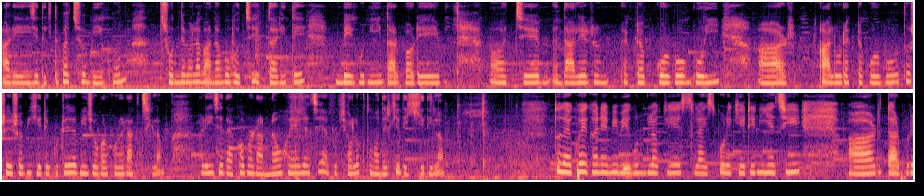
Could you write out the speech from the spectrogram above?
আর এই যে দেখতে পাচ্ছ বেগুন, সন্ধেবেলা বানাবো হচ্ছে ইফতারিতে। বেগুনি, তারপরে হচ্ছে ডালের একটা করব বড়ি আর আলুর একটা করব, তো সেই সবই কেটে কুটে আমি জোগাড় করে রাখছিলাম। আর এই যে দেখো আমার রান্নাও হয়ে গেছে একবার ঝলক তোমাদেরকে দেখিয়ে দিলাম। তো দেখো এখানে আমি বেগুনগুলোকে স্লাইস করে কেটে নিয়েছি, আর তারপরে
